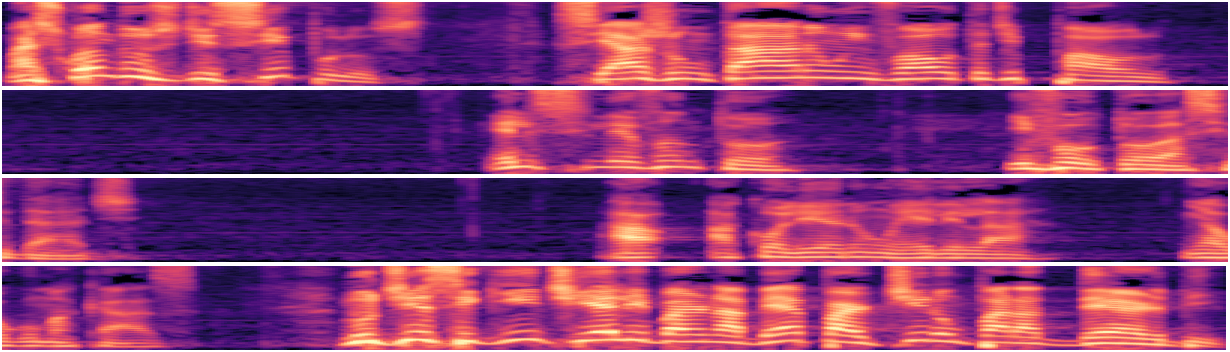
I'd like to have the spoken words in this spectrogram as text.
Mas quando os discípulos se ajuntaram em volta de Paulo, ele se levantou e voltou à cidade. A, acolheram ele lá, em alguma casa. No dia seguinte, ele e Barnabé partiram para Derbe,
